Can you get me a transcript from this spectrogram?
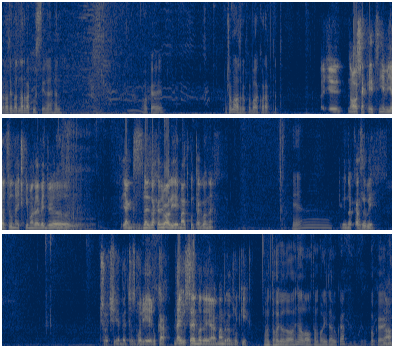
rozjebať na dva kusy, ne? Hen. OK. A čo mala z rukou? Bola je- No však keď si nevidel filmečky, more, veď... eh, Jak sme zachraňovali jej matku, tak one Ja. ju nakazili. Čo ti jebe, to zhorí jej ruka. Daj ju sem, ja mám rád ruky. On to hodil do ohňa, lol, tam horí tá ruka? OK. No.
